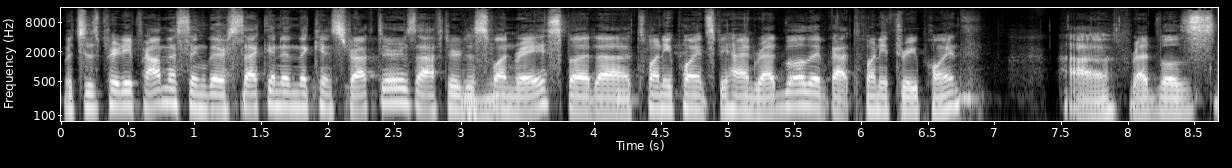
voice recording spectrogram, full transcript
which is pretty promising. They're second in the constructors after just mm-hmm. one race, but uh, 20 points behind Red Bull. They've got 23 points. Uh, Red Bull's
